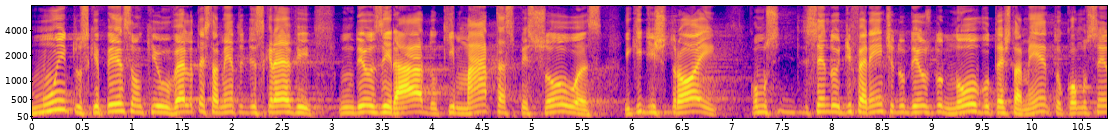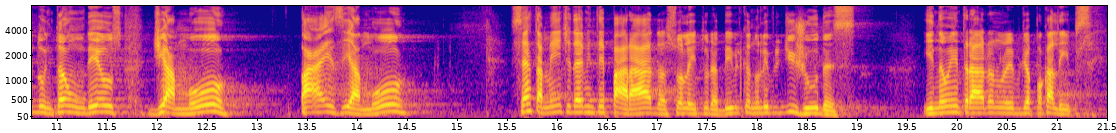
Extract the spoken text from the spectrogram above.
Muitos que pensam que o Velho Testamento descreve um Deus irado que mata as pessoas e que destrói, como sendo diferente do Deus do Novo Testamento, como sendo então um Deus de amor, paz e amor, certamente devem ter parado a sua leitura bíblica no livro de Judas e não entraram no livro de Apocalipse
